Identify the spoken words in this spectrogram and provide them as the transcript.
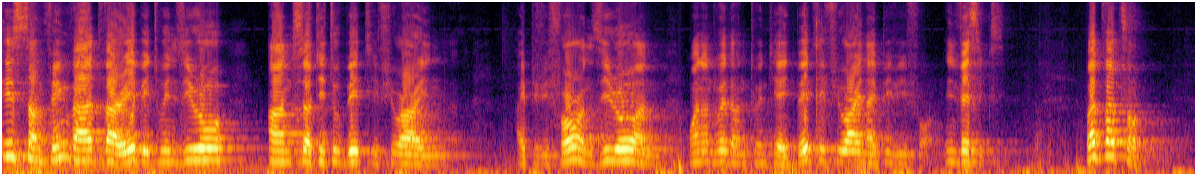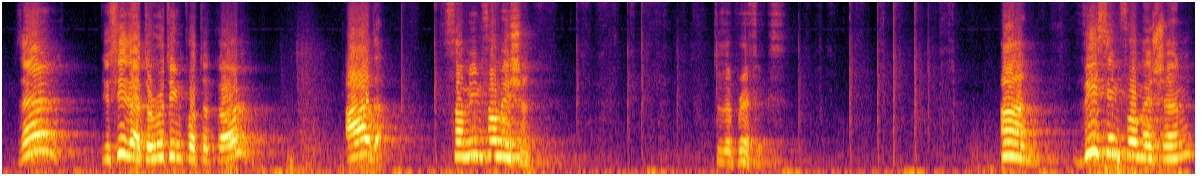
is something that varies between 0 and 32 bits if you are in IPv4, and 0 and 128 bits if you are in IPv4, in v6. But that's all. Then you see that the routing protocol add some information to the prefix. And this information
